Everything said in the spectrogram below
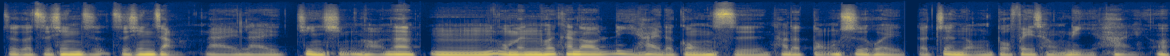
这个执行执执行长来来进行哈。那嗯，我们会看到厉害的公司，它的董事会的阵容都非常厉害啊。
